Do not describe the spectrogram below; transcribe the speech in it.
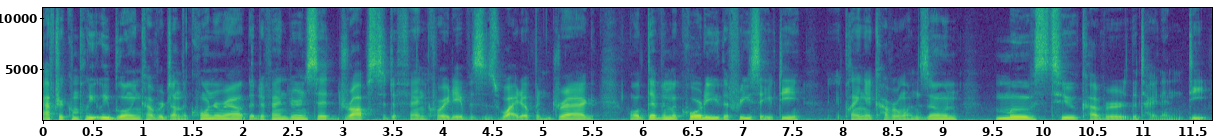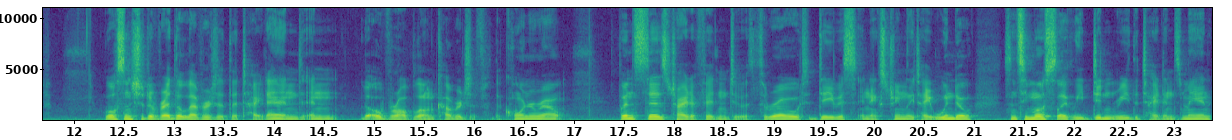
After completely blowing coverage on the corner route, the defender instead drops to defend Corey Davis's wide open drag, while Devin McCourty, the free safety, playing a cover one zone, moves to cover the tight end deep. Wilson should have read the leverage at the tight end and the overall blown coverage for the corner route, but instead tried to fit into a throw to Davis in an extremely tight window since he most likely didn't read the tight end's man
